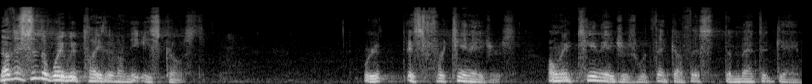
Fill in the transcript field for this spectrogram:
Now, this is the way we played it on the East Coast. Where it's for teenagers. Only teenagers would think of this demented game.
